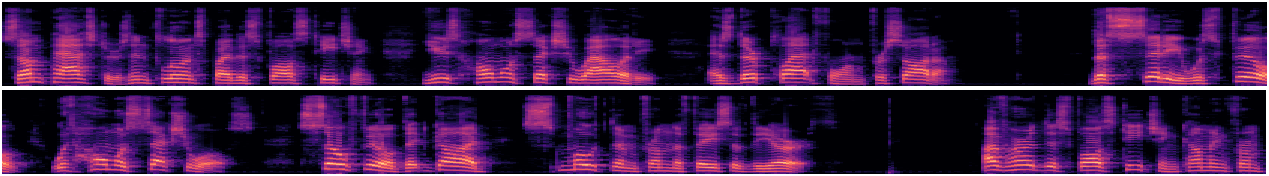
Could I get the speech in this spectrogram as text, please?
Some pastors, influenced by this false teaching, use homosexuality as their platform for Sodom. The city was filled with homosexuals, so filled that God smote them from the face of the earth. I've heard this false teaching coming from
